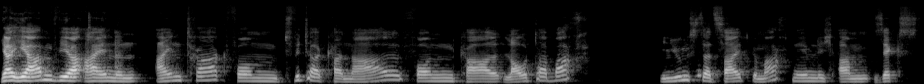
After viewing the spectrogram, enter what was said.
Ja, hier haben wir einen Eintrag vom Twitter-Kanal von Karl Lauterbach in jüngster Zeit gemacht, nämlich am 6.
